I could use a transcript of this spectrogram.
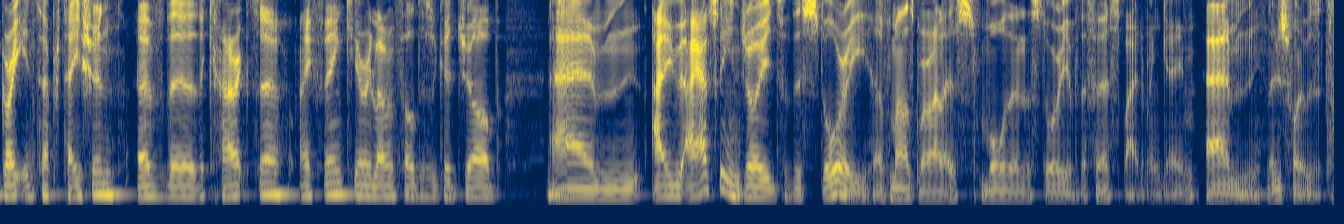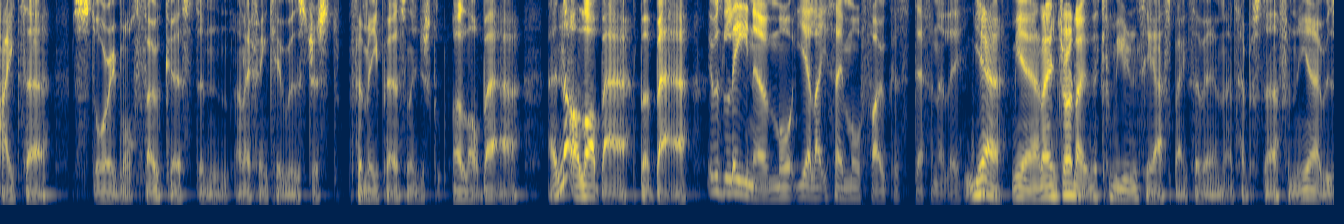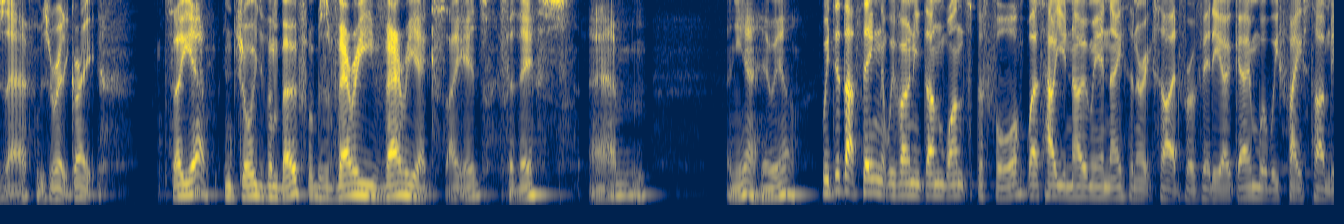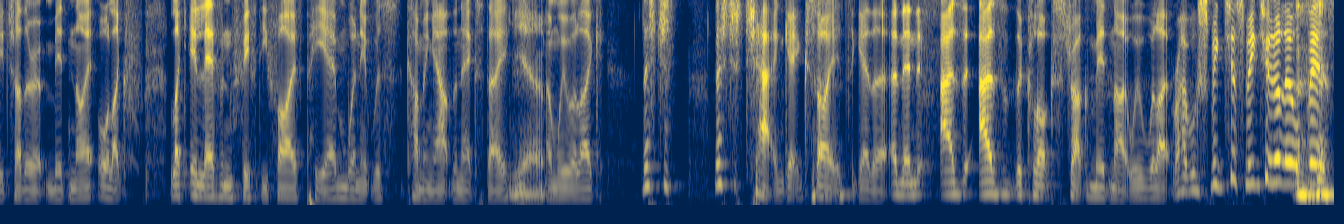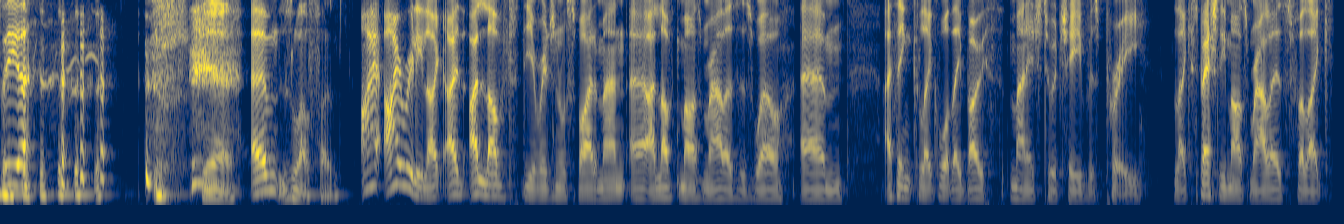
Great interpretation of the, the character, I think. Yuri Lowenthal does a good job. Um, I I actually enjoyed the story of Miles Morales more than the story of the first Spider-Man game. Um, I just thought it was a tighter story, more focused, and, and I think it was just for me personally just a lot better. Uh, not a lot better, but better. It was leaner, more yeah, like you say, more focused, definitely. Yeah, yeah, and I enjoyed like the community aspect of it and that type of stuff, and yeah, it was uh, it was really great. So yeah, enjoyed them both. I was very very excited for this, um, and yeah, here we are. We did that thing that we've only done once before. That's how you know me and Nathan are excited for a video game where we FaceTimed each other at midnight or like like 11:55 p.m. when it was coming out the next day. Yeah. And we were like, let's just let's just chat and get excited together. And then as as the clock struck midnight, we were like, right, we'll speak just speak to you in a little bit. See ya. Yeah, Um, it was a lot of fun. I, I really like I, I loved the original Spider-Man. Uh, I loved Miles Morales as well. Um, I think like what they both managed to achieve was pretty like especially Miles Morales for like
